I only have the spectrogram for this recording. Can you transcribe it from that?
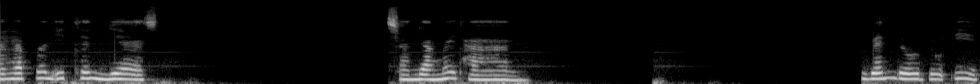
I haven't eaten yet ฉันยังไม่ทาน When do you eat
